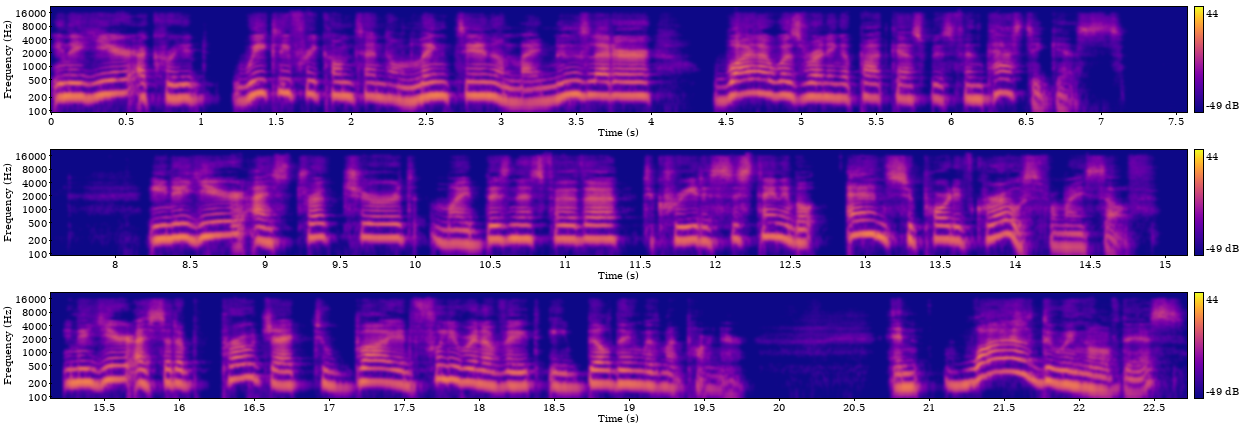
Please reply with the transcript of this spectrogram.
In a year, I created weekly free content on LinkedIn, on my newsletter, while I was running a podcast with fantastic guests. In a year, I structured my business further to create a sustainable and supportive growth for myself. In a year, I set up a project to buy and fully renovate a building with my partner. And while doing all of this,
